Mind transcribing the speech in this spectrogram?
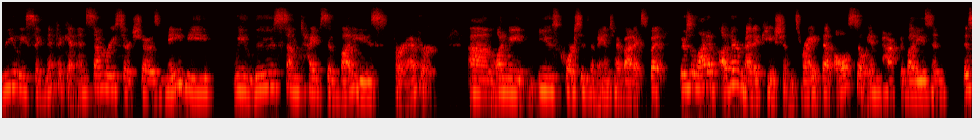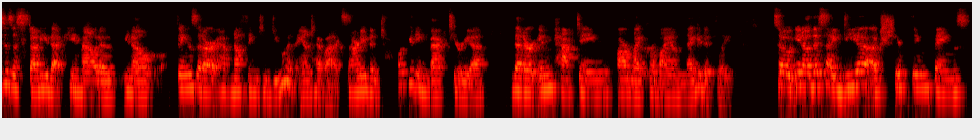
really significant. And some research shows maybe we lose some types of buddies forever um, when we use courses of antibiotics. But there's a lot of other medications, right, that also impact the buddies. And this is a study that came out of, you know, things that are have nothing to do with antibiotics and aren't even targeting bacteria that are impacting our microbiome negatively. So, you know, this idea of shifting things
